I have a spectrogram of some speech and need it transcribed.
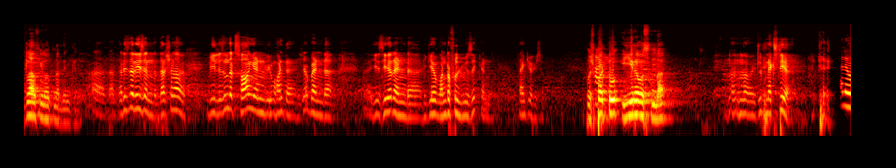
ఎట్లా ఫీల్ అవుతున్నారు దీనికి that is the reason Darshana we listen that song and we want Hesham and is here and he gave wonderful music and thank you Hesham Pushpa two ఈ ఇయర్ వస్తుందా? Next year Hello,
